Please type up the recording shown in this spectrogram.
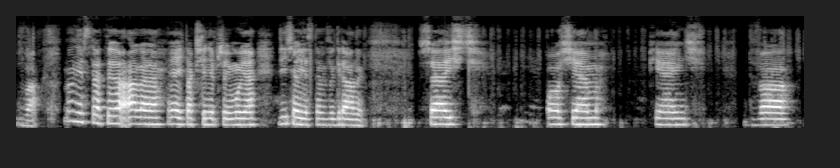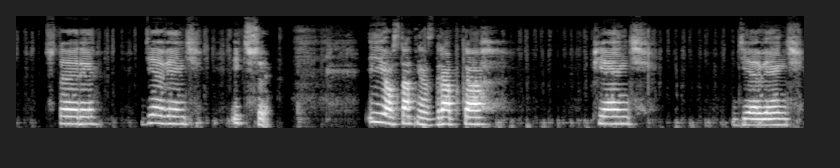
dwa. No niestety, ale i tak się nie przejmuję. Dzisiaj jestem wygrany. Sześć, osiem, pięć, dwa, cztery, dziewięć i trzy. I ostatnia zdrabka. Pięć, dziewięć,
